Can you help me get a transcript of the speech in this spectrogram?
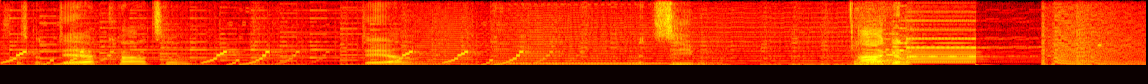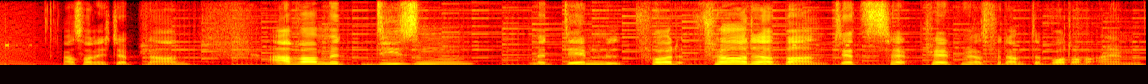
Was ist mit der Karte? Der? Mit sieben. Ah, genau. Das war nicht der Plan. Aber mit diesem, mit dem Förderband, jetzt fällt mir das verdammte Wort auch ein.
